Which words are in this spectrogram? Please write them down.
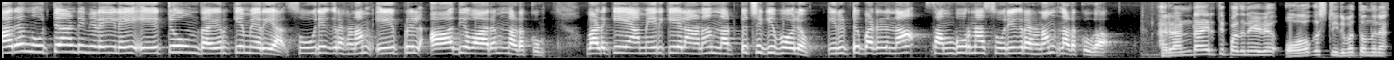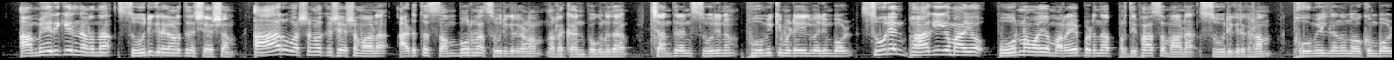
അരനൂറ്റാണ്ടിനിടയിലെ ഏറ്റവും ദൈർഘ്യമേറിയ സൂര്യഗ്രഹണം ഏപ്രിൽ ആദ്യവാരം നടക്കും. വടക്കേ അമേരിക്കയിലാണ് നട്ടുച്ചയ്ക്ക് പോലും ഇരുട്ട് പടരുന്ന സമ്പൂർണ സൂര്യഗ്രഹണം നടക്കുക. രണ്ടായിരത്തി പതിനേഴ് ഓഗസ്റ്റ് ഇരുപത്തൊന്നിന് അമേരിക്കയിൽ നടന്ന സൂര്യഗ്രഹണത്തിന് ശേഷം ആറു വർഷങ്ങൾക്ക് ശേഷമാണ് അടുത്ത സമ്പൂർണ സൂര്യഗ്രഹണം നടക്കാൻ പോകുന്നത്. ചന്ദ്രൻ സൂര്യനും ഭൂമിക്കുമിടയിൽ വരുമ്പോൾ സൂര്യൻ ഭാഗികമായോ പൂർണമായോ മറയപ്പെടുന്ന പ്രതിഭാസമാണ് സൂര്യഗ്രഹണം. ഭൂമിയിൽ നിന്ന് നോക്കുമ്പോൾ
